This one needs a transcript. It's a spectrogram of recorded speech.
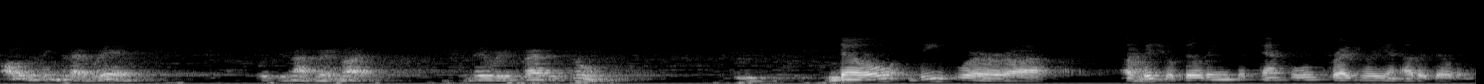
all of the things that I've read, which is not very much, they were described as tombs. No, these were uh, official buildings, a temple, treasury, and other buildings.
